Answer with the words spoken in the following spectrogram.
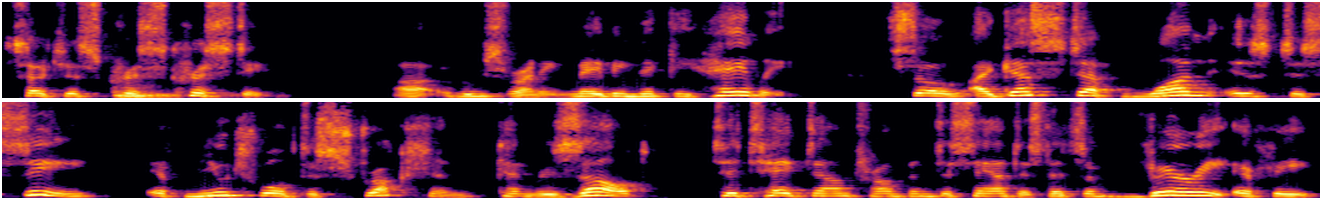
such as Chris Christie, uh, who's running, maybe Nikki Haley. So I guess step one is to see if mutual destruction can result to take down Trump and DeSantis. That's a very iffy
